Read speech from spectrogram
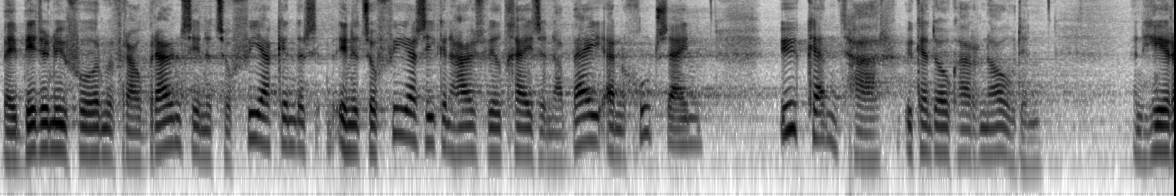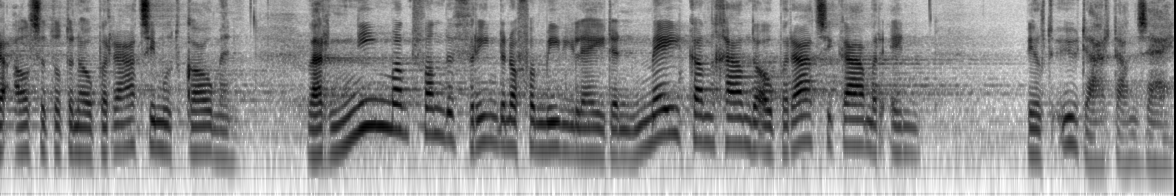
Wij bidden u voor mevrouw Bruins in het Sophia, in het ziekenhuis. Wilt gij ze nabij en goed zijn? U kent haar, u kent ook haar noden. En heren, als ze tot een operatie moet komen, waar niemand van de vrienden of familieleden mee kan gaan de operatiekamer in, wilt u daar dan zijn,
